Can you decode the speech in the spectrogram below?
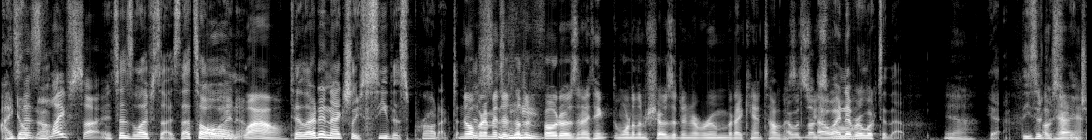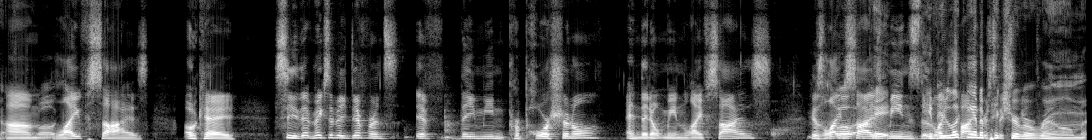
I don't says know. Life size. It says life size. That's all Oh I know. wow. Taylor, I didn't actually see this product. No, but I mean, there's other photos, and I think one of them shows it in a room, but I can't tell. 'cause I would it's love too to Oh, I never looked at that. Yeah. Yeah, these are just Okay. screenshots. Um, Well- life size. Okay. See, that makes a big difference if they mean proportional and they don't mean life size. Because life Well, size okay, means they're if like you're looking five at a picture of a room,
